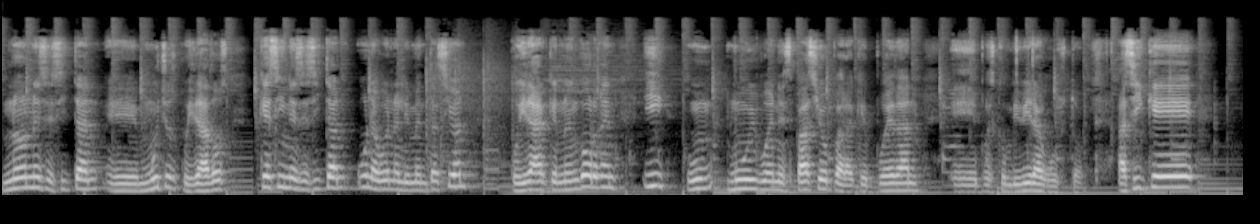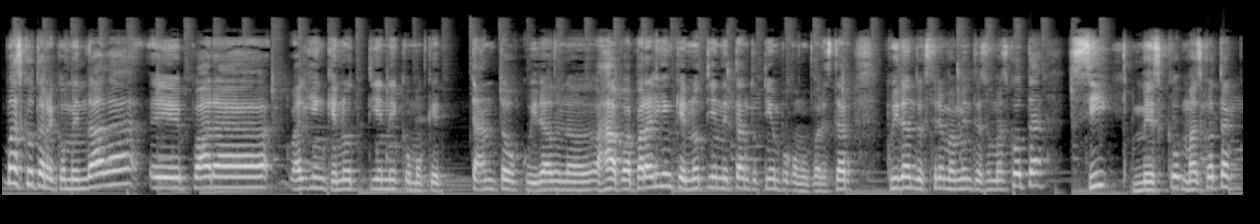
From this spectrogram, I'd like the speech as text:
no necesitan eh, muchos cuidados, que si necesitan una buena alimentación, cuidar que no engorden y un muy buen espacio para que puedan pues convivir a gusto. Así que mascota recomendada eh, para alguien que no tiene como que tanto cuidado en la... Ajá, para alguien que no tiene tanto tiempo como para estar cuidando extremadamente a su mascota, sí, mascota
